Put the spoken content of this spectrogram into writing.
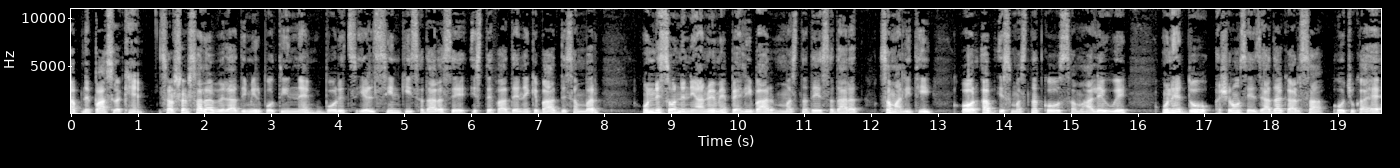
اپنے پاس رکھیں۔ سڑسٹھ سالہ ولادیمیر پوتین نے بورس ایلسین کی صدارت سے استعفی دینے کے بعد دسمبر انیس سو ننانوے میں پہلی بار مسند صدارت سنبھالی تھی اور اب اس مسند کو سنبھالے ہوئے انہیں دو اشروں سے زیادہ کا عرصہ ہو چکا ہے۔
